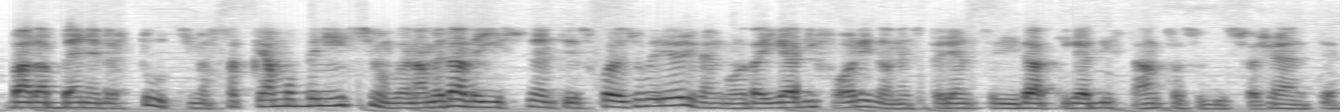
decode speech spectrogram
vada bene per tutti, ma sappiamo benissimo che una metà degli studenti delle scuole superiori vengono tagliati fuori da un'esperienza didattica a distanza soddisfacente.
